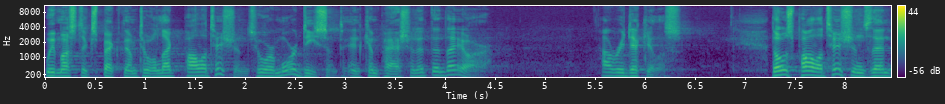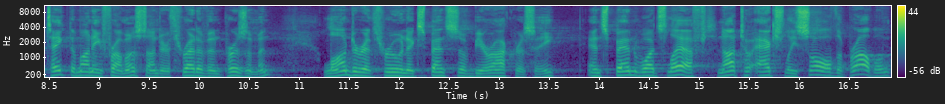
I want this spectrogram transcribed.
we must expect them to elect politicians who are more decent and compassionate than they are. How ridiculous. Those politicians then take the money from us under threat of imprisonment, launder it through an expensive bureaucracy, and spend what's left not to actually solve the problem,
